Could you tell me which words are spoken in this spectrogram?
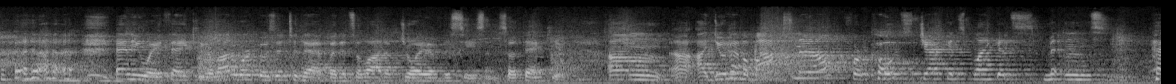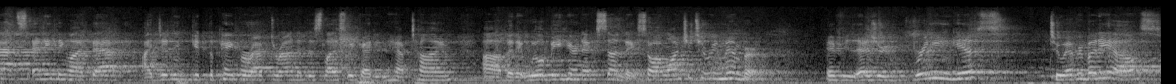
anyway, thank you. A lot of work goes into that, but it's a lot of joy of the season. So thank you. Um, uh, I do have a box now for coats, jackets, blankets, mittens, hats, anything like that. I didn't get the paper wrapped around it this last week. I didn't have time, uh, but it will be here next Sunday. So I want you to remember, if you, as you're bringing gifts to everybody else,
